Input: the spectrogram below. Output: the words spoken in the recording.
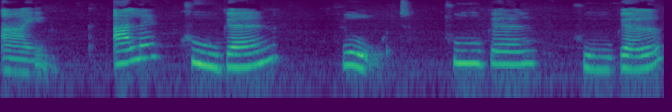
ein alle Kugeln rot. Kugel, Kugel,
